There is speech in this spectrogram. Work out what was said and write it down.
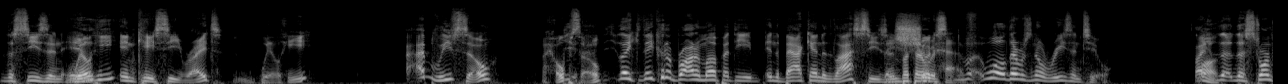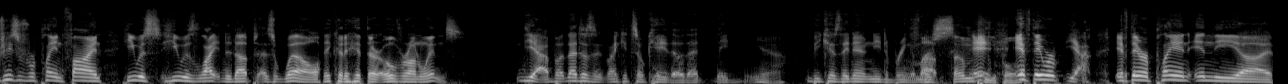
the season. In, Will he? in KC? Right? Will he? I believe so. I hope so. Like they could have brought him up at the in the back end of the last season, They but there should was have. well, there was no reason to. Like Well- the, the Storm Chasers were playing fine. He was he was lighting it up as well. They could have hit their over on wins. yeah, but that doesn't like it's okay though that they Yeah. because they didn't need to bring him For up. some people. if they were yeah, if they were playing in the uh,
